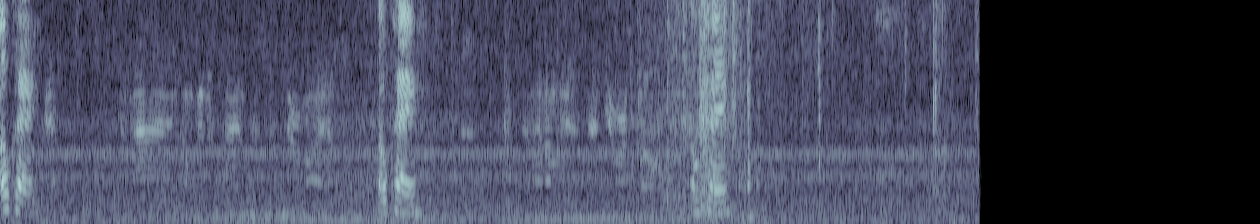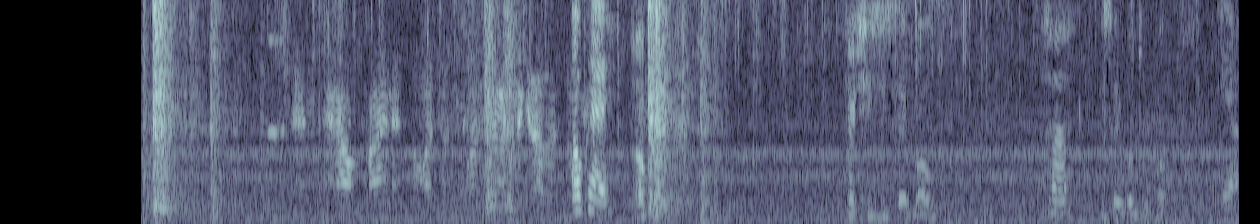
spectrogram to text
Okay. And then I'm gonna send this to Jeremiah, Okay. and then I'm gonna send yours well. Okay. And, and I'll sign it, so let's just, let's do it together. So Okay. Okay. Here she, you said both. Huh? You said we'll do both. Yeah.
